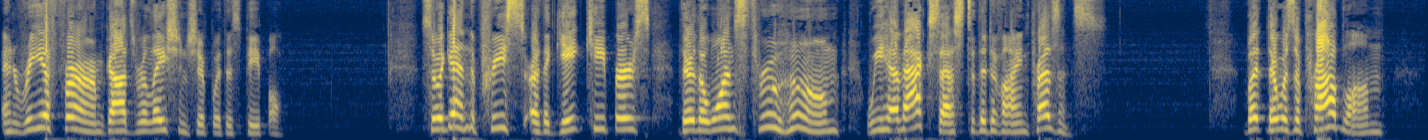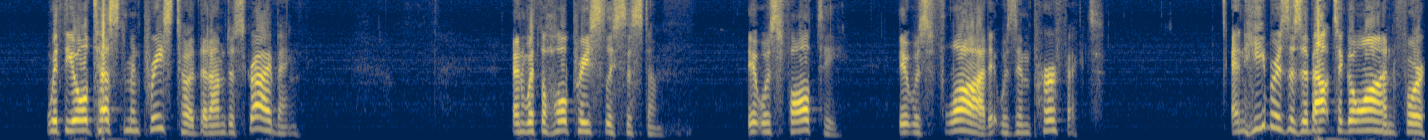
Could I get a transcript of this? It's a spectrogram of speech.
and reaffirm God's relationship with his people. So again, the priests are the gatekeepers. They're the ones through whom we have access to the divine presence. But there was a problem with the Old Testament priesthood that I'm describing and with the whole priestly system. It was faulty, it was flawed, it was imperfect. And Hebrews is about to go on for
